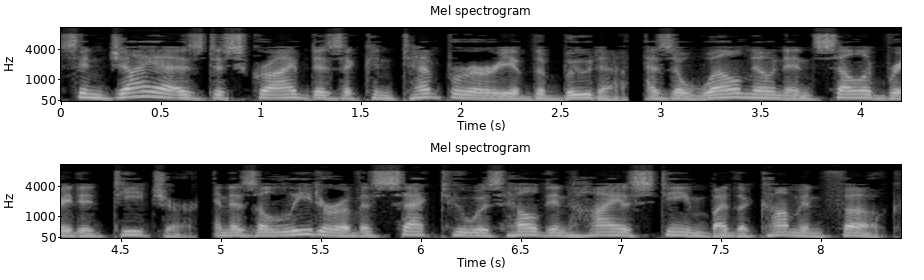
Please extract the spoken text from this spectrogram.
Sanjaya is described as a contemporary of the Buddha, as a well-known and celebrated teacher, and as a leader of a sect who was held in high esteem by the common folk.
